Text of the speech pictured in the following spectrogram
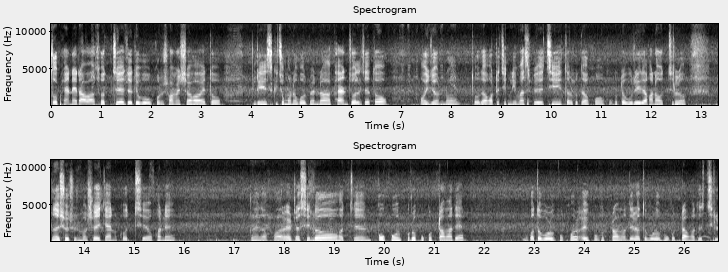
তো ফ্যানের আওয়াজ হচ্ছে যদি কোনো সমস্যা হয়, তো প্লিজ কিছু মনে করবেন না। ফ্যান চলছে তো, ওই জন্য। তো দেখো একটা চিংড়ি মাছ পেয়েছি, তারপর দেখো পুকুরটা ঘুরিয়ে দেখানো হচ্ছিল। শ্বশুর মশাই চ্যান করছে ওখানে। দেখো, আর এটা ছিল হচ্ছে পুকুর, পুরো পুকুরটা আমাদের। কত বড় পুকুর? এই পুকুরটা আমাদের, এত বড় পুকুরটা আমাদের ছিল।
